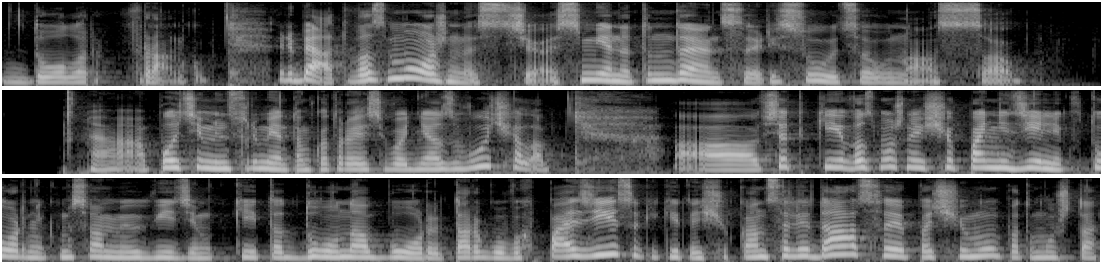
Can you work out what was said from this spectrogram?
доллар-франку. Ребят, возможность смены тенденции рисуется у нас а, по тем инструментам, которые я сегодня озвучила. А, Все-таки, возможно, еще понедельник, вторник мы с вами увидим какие-то донаборы торговых позиций, какие-то еще консолидации. Почему? Потому что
